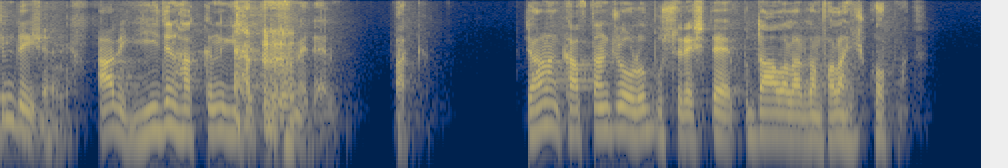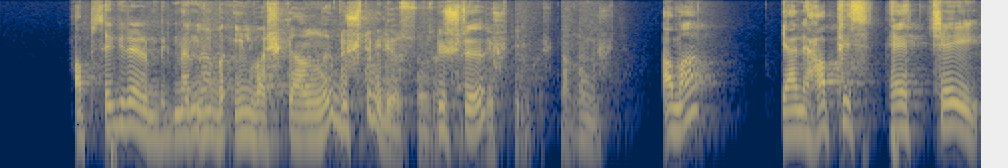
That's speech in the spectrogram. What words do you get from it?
Şimdi yani. abi yiğidin hakkını teslim edelim. Bak Canan Kaftancıoğlu bu süreçte bu davalardan falan hiç korkmadı. Hapse girerim bilmem ne. İl, il başkanlığı düştü biliyorsunuz. zaten. Düştü. Düştü il başkanlığı düştü. Ama yani hapis, tehdit, şey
